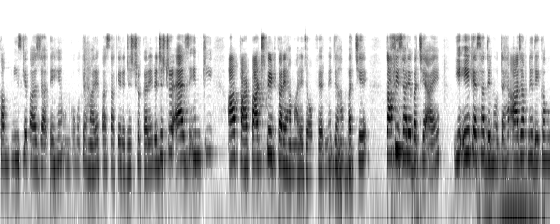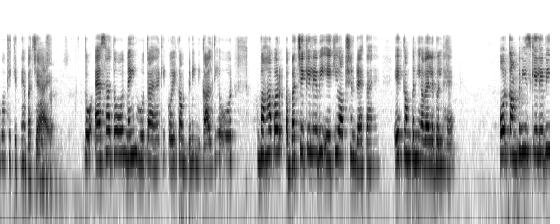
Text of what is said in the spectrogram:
कंपनीज़ के पास जाते हैं उनको बोलते हैं हमारे पास आके रजिस्टर करें। रजिस्टर एज इन की आप पार्टिसिपेट करें हमारे जॉब फेयर में जहाँ हम्म। बच्चे काफ़ी सारे बच्चे आए। ये एक ऐसा दिन होता है। आज आपने देखा होगा कि कितने बच्चे आए। तो ऐसा तो नहीं होता है कि कोई कंपनी निकालती है और वहाँ पर बच्चे के लिए भी एक ही ऑप्शन रहता है। एक कंपनी अवेलेबल है। और कंपनीज़ के लिए भी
